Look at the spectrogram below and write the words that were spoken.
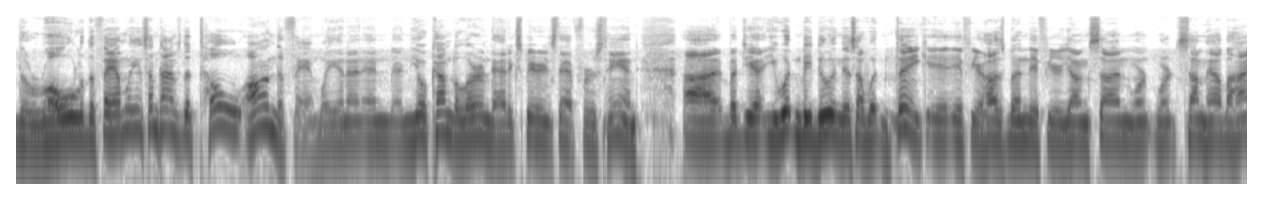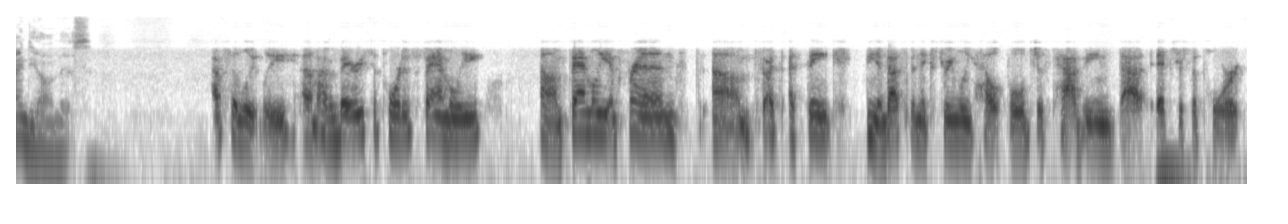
the role of the family and sometimes the toll on the family. And and and you'll come to learn that, experience that firsthand. Uh, uh, but yeah, you wouldn't be doing this, I wouldn't think, if your husband, if your young son weren't weren't somehow behind you on this. Absolutely, um, I have a very supportive family, um, family and friends. Um, so I, I think you know, that's been extremely helpful just having that extra support.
